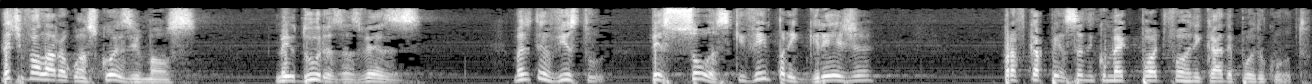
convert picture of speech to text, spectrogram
Deixa eu falar algumas coisas, irmãos, meio duras às vezes, mas eu tenho visto pessoas que vêm para a igreja para ficar pensando em como é que pode fornicar depois do culto.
